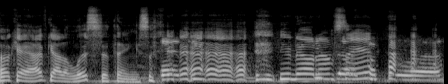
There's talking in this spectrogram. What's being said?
Okay, I've got a list of things. You know what I'm She's got a saying? couple, uh,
